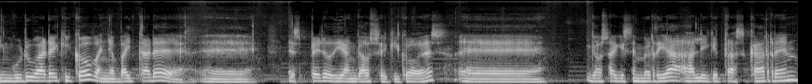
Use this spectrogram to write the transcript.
inguruarekiko, baina baita ere e, espero dian gauzekiko, ez? E, gauzak izen berdia, alik eta azkarren,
